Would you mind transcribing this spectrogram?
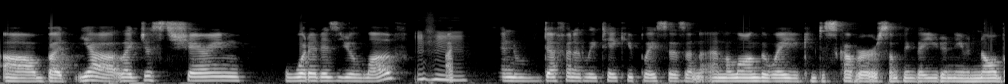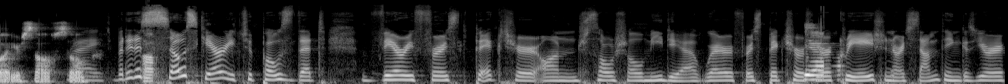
Um, but yeah, like just sharing what it is you love. I- can definitely take you places and, and along the way you can discover something that you didn't even know about yourself so Right. But it is so scary to post that very first picture on social media, where first picture of Yeah. your creation or something, because you're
